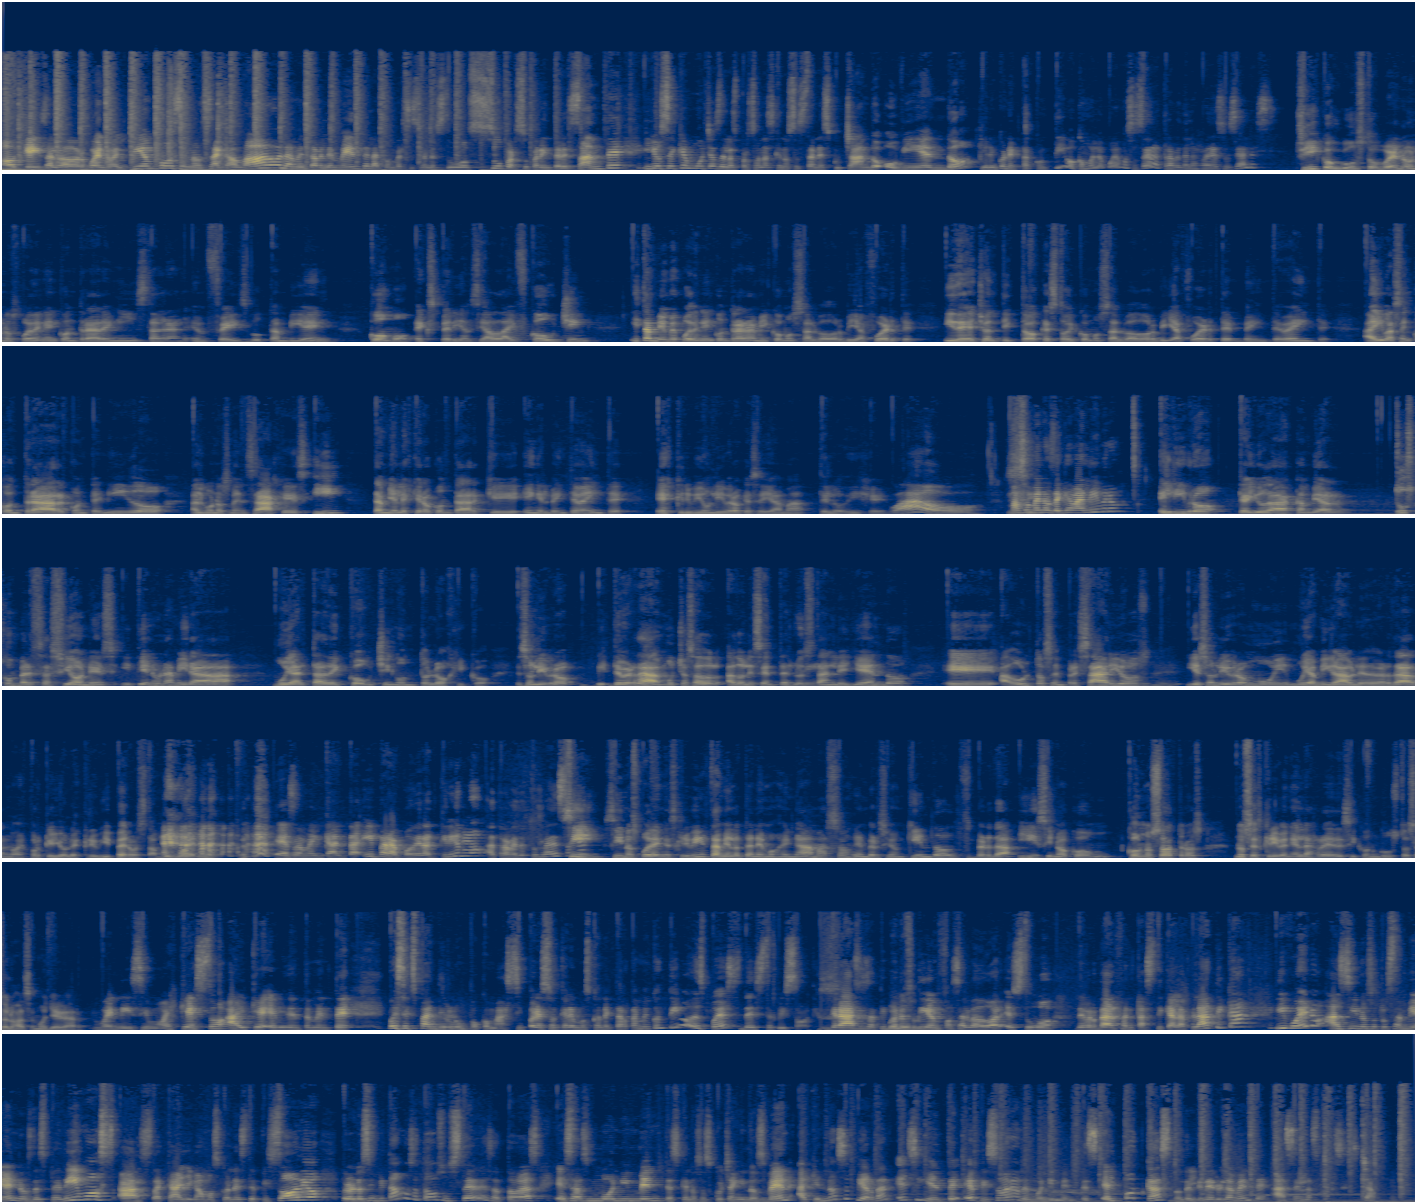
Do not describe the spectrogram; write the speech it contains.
Ok, Salvador, bueno, el tiempo se nos ha acabado, lamentablemente la conversación estuvo súper, súper interesante y yo sé que muchas de las personas que nos están escuchando o viendo quieren conectar contigo. ¿Cómo lo podemos hacer? ¿A través de las redes sociales? Sí, con gusto. Bueno, nos pueden encontrar en Instagram, en Facebook también como Experiencial Life Coaching y también me pueden encontrar a mí como Salvador Villafuerte. Y de hecho en TikTok estoy como Salvador Villafuerte 2020. Ahí vas a encontrar contenido, algunos mensajes y también les quiero contar que en el 2020 escribí un libro que se llama Te lo dije. ¡Wow! ¿Más o menos de qué va el libro? El libro te ayuda a cambiar tus conversaciones y tiene una mirada muy alta de coaching ontológico. Es un libro, de verdad, muchos adolescentes lo están leyendo eh, adultos, empresarios, y es un libro muy, muy amigable, de verdad. No es porque yo lo escribí, pero está muy bueno. Eso me encanta. ¿Y para poder adquirirlo a través de tus redes? Sí, sí, nos pueden escribir. También lo tenemos en Amazon, en versión Kindle, ¿verdad? Y si no, con, con nosotros nos escriben en las redes y con gusto se los hacemos llegar. Buenísimo. Es que esto hay que evidentemente pues expandirlo un poco más y por eso queremos conectar también contigo después de este episodio. Gracias a ti por el tiempo, Salvador. Estuvo de verdad fantástica la plática y bueno, así nosotros también nos despedimos. Hasta acá llegamos con este episodio, pero los invitamos a todos ustedes, a todas esas monimentes que nos escuchan y nos ven, a que no se pierdan el siguiente episodio de Monimentes, el podcast donde el dinero y la mente hacen las cosas. Chao.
